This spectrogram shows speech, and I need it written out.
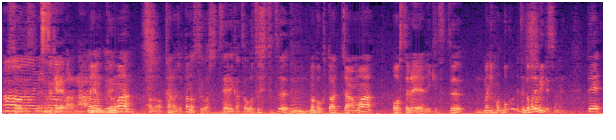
そうです続ければなまあ、ヤン君は、うんその彼女との過ごし生活を移しつつ、んまあ、僕とあっちゃんはオーストラリアに行きつつ、まあ、日本僕は別にどこでもいいんですよねで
